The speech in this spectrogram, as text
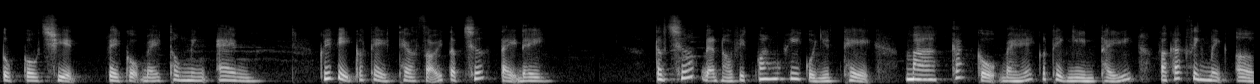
tục câu chuyện về cậu bé thông minh em. Quý vị có thể theo dõi tập trước tại đây. Tập trước đã nói về quang huy của nhân thể mà các cậu bé có thể nhìn thấy và các sinh mệnh ở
